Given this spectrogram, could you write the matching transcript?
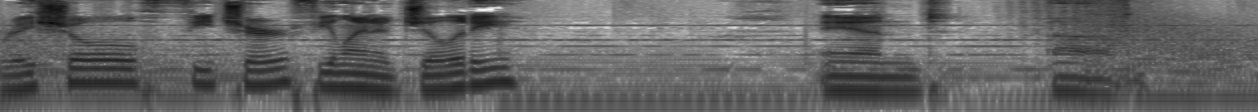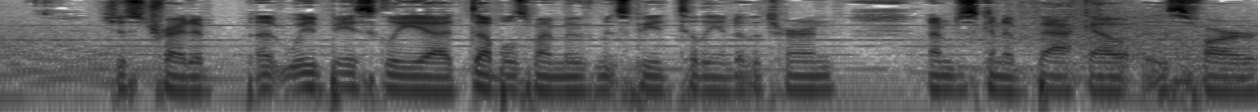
racial feature, feline agility, and um, just try to. Uh, it basically uh, doubles my movement speed till the end of the turn. And I'm just going to back out as far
